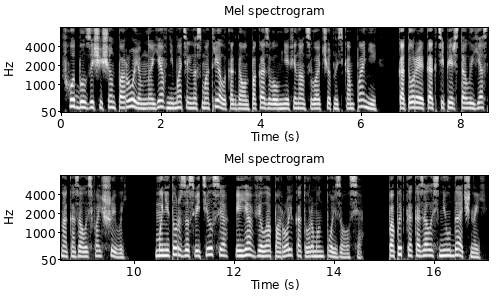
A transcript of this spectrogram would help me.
Вход был защищен паролем, но я внимательно смотрела, когда он показывал мне финансовую отчетность компании, которая, как теперь стало ясно, оказалась фальшивой. Монитор засветился, и я ввела пароль, которым он пользовался. Попытка оказалась неудачной,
